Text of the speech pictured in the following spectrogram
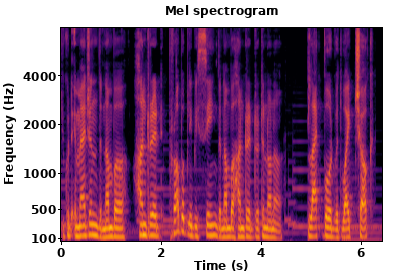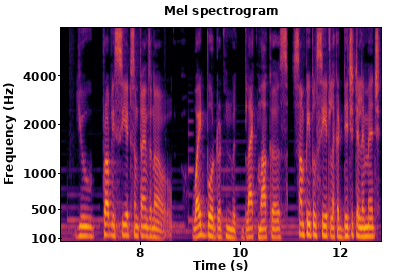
you could imagine the number 100, probably be seeing the number 100 written on a blackboard with white chalk. You probably see it sometimes on a whiteboard written with black markers. Some people see it like a digital image,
